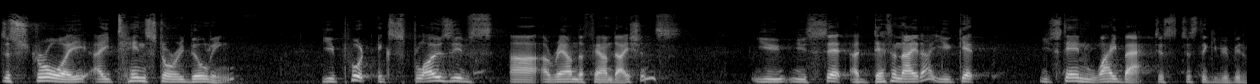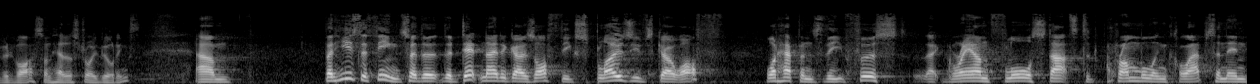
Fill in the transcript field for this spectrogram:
destroy a 10 story building? You put explosives uh, around the foundations. You, you set a detonator. You get you stand way back, just, just to give you a bit of advice on how to destroy buildings. Um, but here's the thing so the, the detonator goes off, the explosives go off. What happens? The first, that ground floor starts to crumble and collapse, and then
